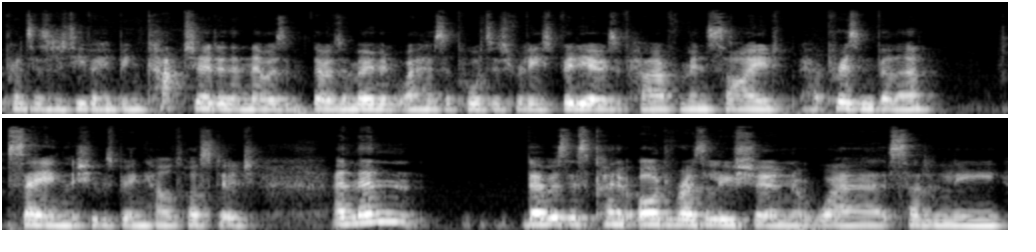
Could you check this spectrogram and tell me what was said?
Princess Latifa had been captured, and then there was a, there was a moment where her supporters released videos of her from inside her prison villa, saying that she was being held hostage, and then there was this kind of odd resolution where suddenly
